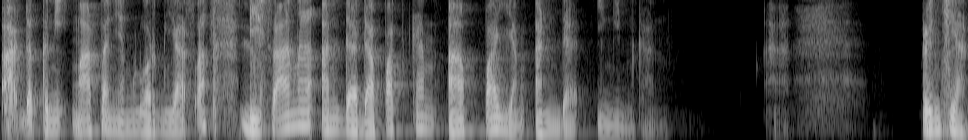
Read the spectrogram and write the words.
Ada kenikmatan yang luar biasa. Di sana Anda dapatkan apa yang Anda inginkan. Nah, rincian.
